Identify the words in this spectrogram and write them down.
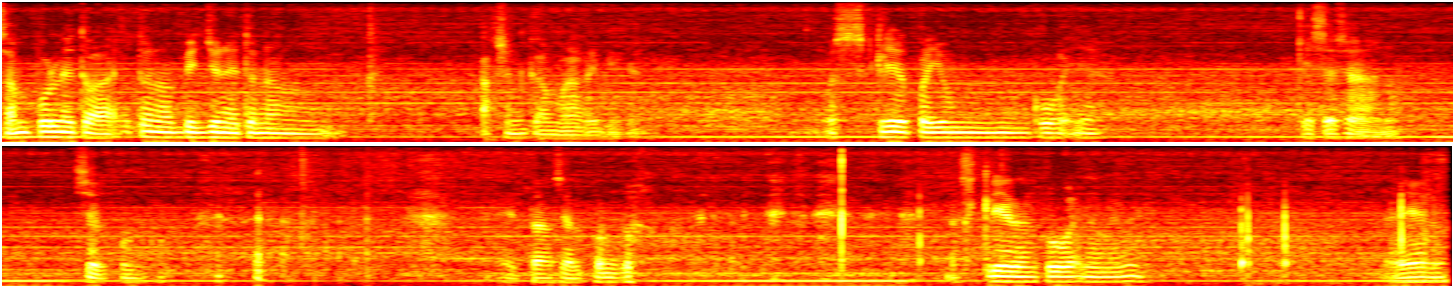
sample nito ah. Ito na video na ito ng action cam mga kaibigan. Mas clear pa yung kuha niya kaysa sa ano cellphone ko. ito ang cellphone ko mas clear ang kuha ng ano ayan. O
